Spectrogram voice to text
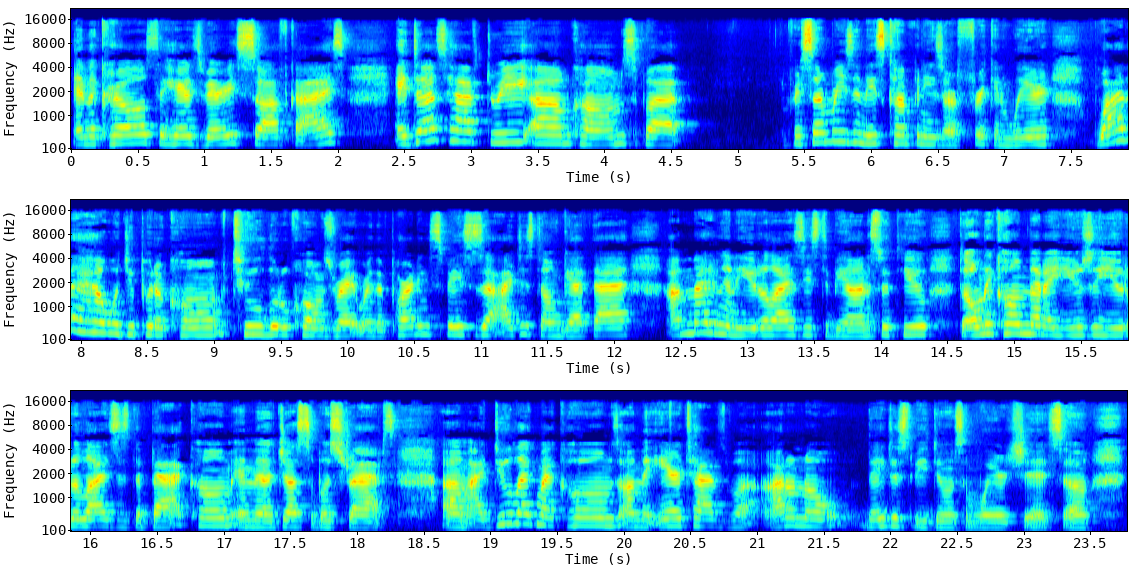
and the curls the hair is very soft guys it does have three um combs but for some reason, these companies are freaking weird. Why the hell would you put a comb, two little combs right where the parting spaces are? I just don't get that. I'm not even going to utilize these to be honest with you. The only comb that I usually utilize is the back comb and the adjustable straps. Um, I do like my combs on the ear tabs, but I don't know. They just be doing some weird shit. So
